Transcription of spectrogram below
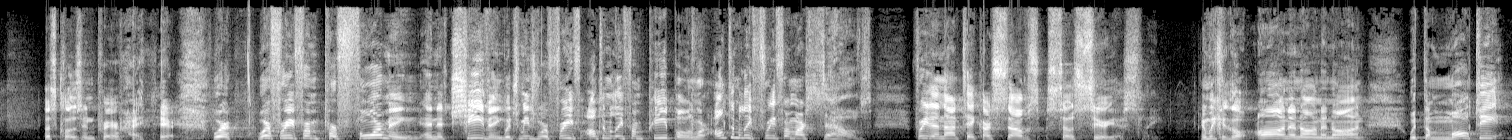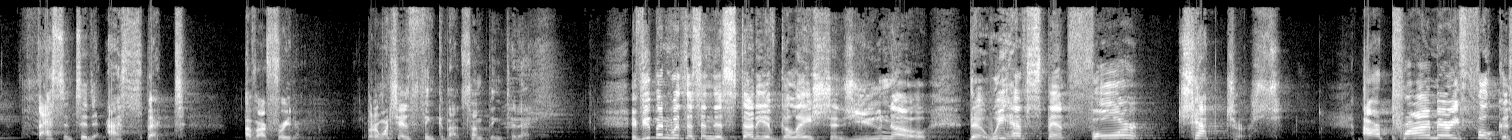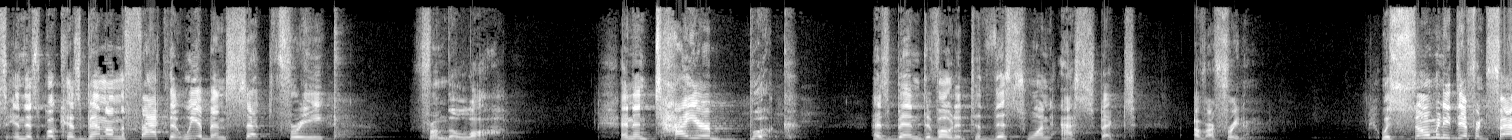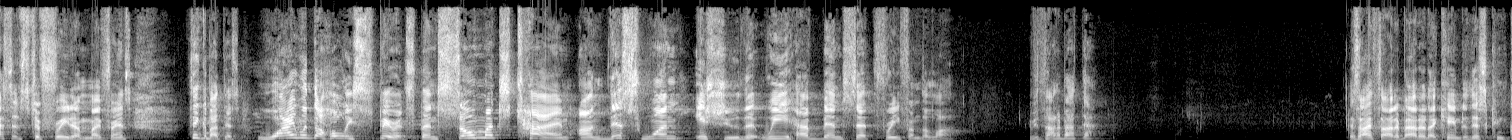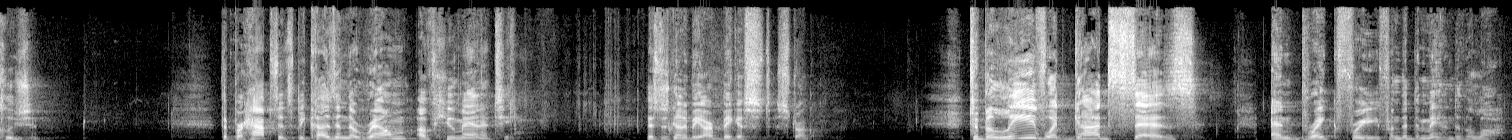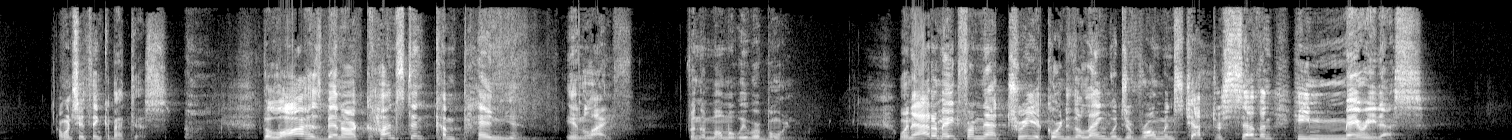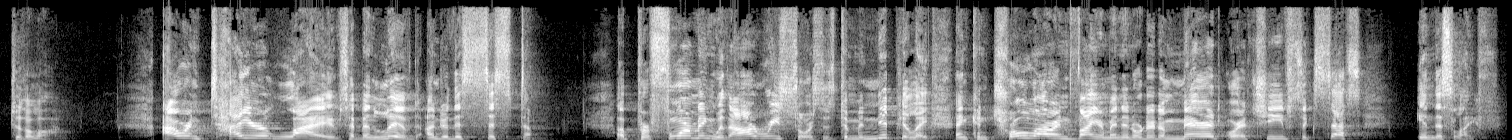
Let's close in prayer right there. We're, we're free from performing and achieving, which means we're free ultimately from people and we're ultimately free from ourselves, free to not take ourselves so seriously. And we could go on and on and on with the multi faceted aspect of our freedom. But I want you to think about something today. If you've been with us in this study of Galatians, you know that we have spent four chapters. Our primary focus in this book has been on the fact that we have been set free from the law. An entire book has been devoted to this one aspect of our freedom. With so many different facets to freedom, my friends, think about this. Why would the Holy Spirit spend so much time on this one issue that we have been set free from the law? Have you thought about that? As I thought about it, I came to this conclusion that perhaps it's because in the realm of humanity, this is going to be our biggest struggle. To believe what God says and break free from the demand of the law. I want you to think about this. The law has been our constant companion in life from the moment we were born. When Adam ate from that tree, according to the language of Romans chapter 7, he married us to the law. Our entire lives have been lived under this system of performing with our resources to manipulate and control our environment in order to merit or achieve success in this life.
